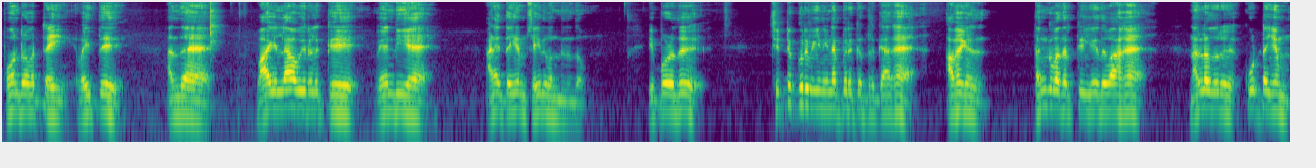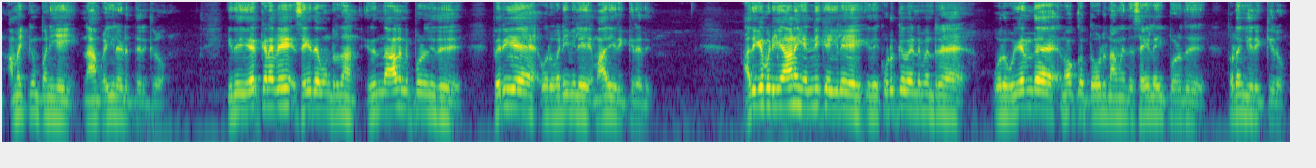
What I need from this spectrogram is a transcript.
போன்றவற்றை வைத்து அந்த வாயில்லா உயிர்களுக்கு வேண்டிய அனைத்தையும் செய்து வந்திருந்தோம். இப்பொழுது சிட்டுக்குருவியின் இனப்பெருக்கத்திற்காக அவைகள் தங்குவதற்கு ஏதுவாக நல்லதொரு கூட்டையும் அமைக்கும் பணியை நாம் கையில் எடுத்திருக்கிறோம். இது ஏற்கனவே செய்த ஒன்றுதான். இருந்தாலும் இப்பொழுது இது பெரிய ஒரு வடிவிலே மாறியிருக்கிறது. அதிகப்படியான எண்ணிக்கையிலே இதை கொடுக்க வேண்டும் என்ற ஒரு உயர்ந்த நோக்கத்தோடு நாம் இந்த செயலை இப்பொழுது தொடங்கி இருக்கிறோம்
